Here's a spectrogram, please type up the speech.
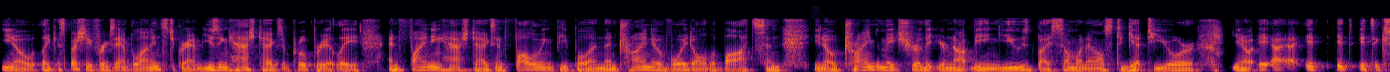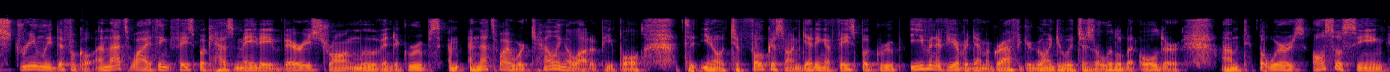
you know, like especially for example on Instagram, using hashtags appropriately and finding hashtags and following people and then trying to avoid all the bots and, you know, trying to make sure that you're not being used by someone else to get to your, you know, it, it, it it's extremely difficult. And that's why I think Facebook has made a very strong move into groups. And, and that's why we're telling a lot of people to, you know, to focus on getting a Facebook group, even if you have a demographic you're going to, which is a little bit older. Um, but we're also seeing,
